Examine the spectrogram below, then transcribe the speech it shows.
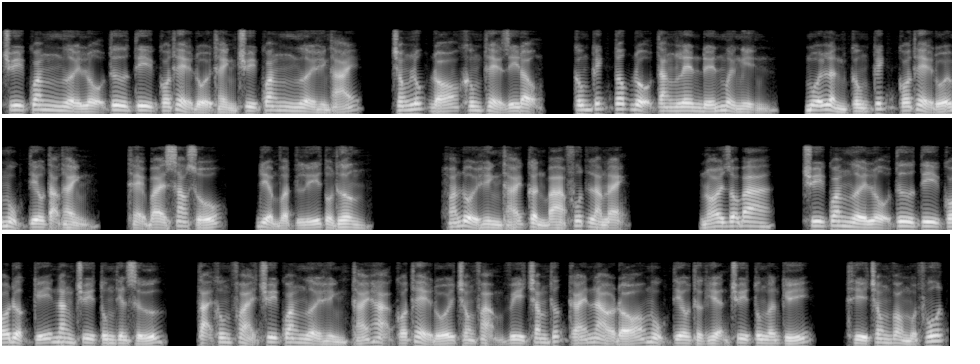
truy quang người lộ tư ti có thể đổi thành truy quang người hình thái trong lúc đó không thể di động công kích tốc độ tăng lên đến mười nghìn mỗi lần công kích có thể đối mục tiêu tạo thành, thẻ bài sao số, điểm vật lý tổn thương. Hoán đổi hình thái cần ba phút làm lạnh. Nói rõ ba, truy quang người lộ tư ti có được kỹ năng truy tung thiên sứ, tại không phải truy quang người hình thái hạ có thể đối trong phạm vi chăm thức cái nào đó mục tiêu thực hiện truy tung ấn ký, thì trong vòng một phút,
